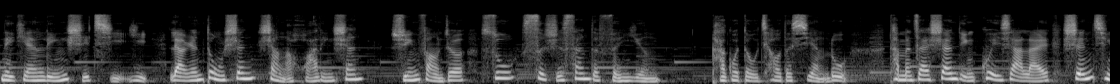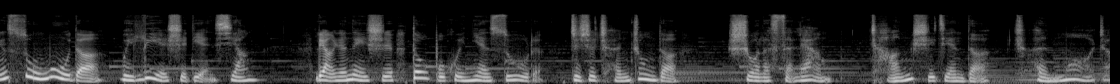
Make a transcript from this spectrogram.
那天临时起意，两人动身上了华林山，寻访着苏四十三的坟茔。爬过陡峭的险路，他们在山顶跪下来，神情肃穆地为烈士点香。两人那时都不会念苏的，只是沉重地说了 “salam”，长时间的沉默着。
